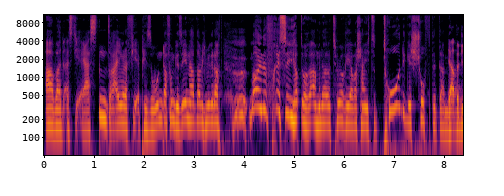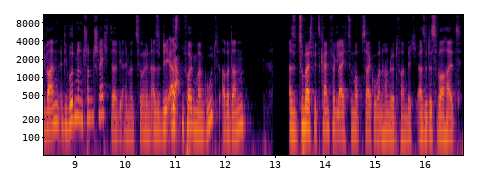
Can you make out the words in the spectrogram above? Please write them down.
Aber als die ersten drei oder vier Episoden davon gesehen habe, habe ich mir gedacht, meine Fresse, ihr habt eure Amateure ja wahrscheinlich zu Tode geschuftet damit. Ja, aber die waren, die wurden dann schon schlechter, die Animationen. Also die ersten Folgen waren gut, aber dann. Also zum Beispiel jetzt kein Vergleich zu Mob Psycho 100, fand ich. Also das war halt.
